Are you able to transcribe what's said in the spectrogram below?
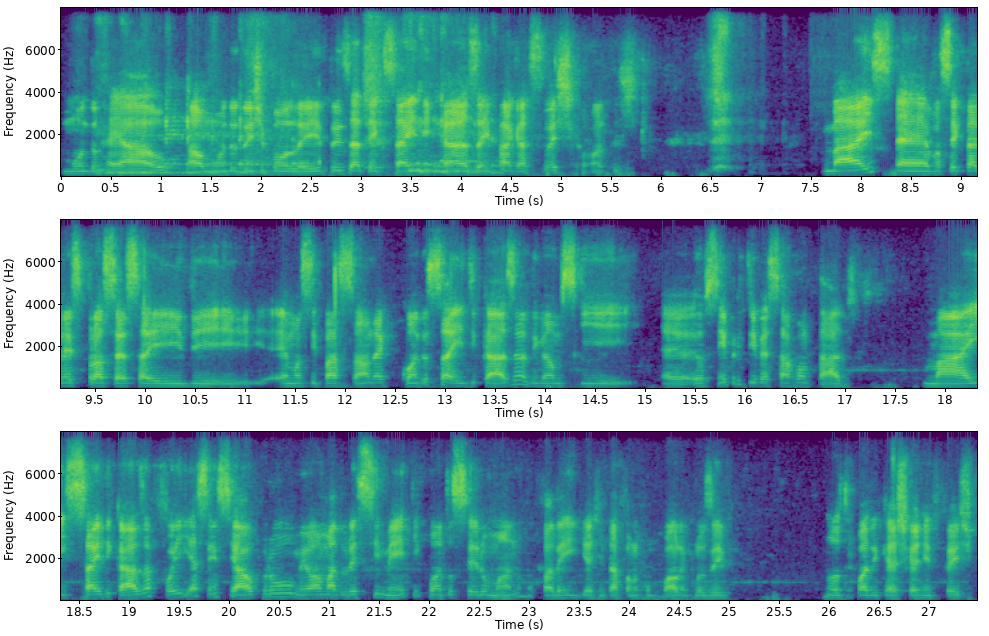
mundo real, ao mundo dos boletos, a ter que sair de casa e pagar suas contas. Mas é, você que está nesse processo aí de emancipação, né? Quando eu saí de casa, digamos que é, eu sempre tive essa vontade mas sair de casa foi essencial para o meu amadurecimento enquanto ser humano. Eu falei, a gente tá falando com o Paulo, inclusive, no outro podcast que a gente fez,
